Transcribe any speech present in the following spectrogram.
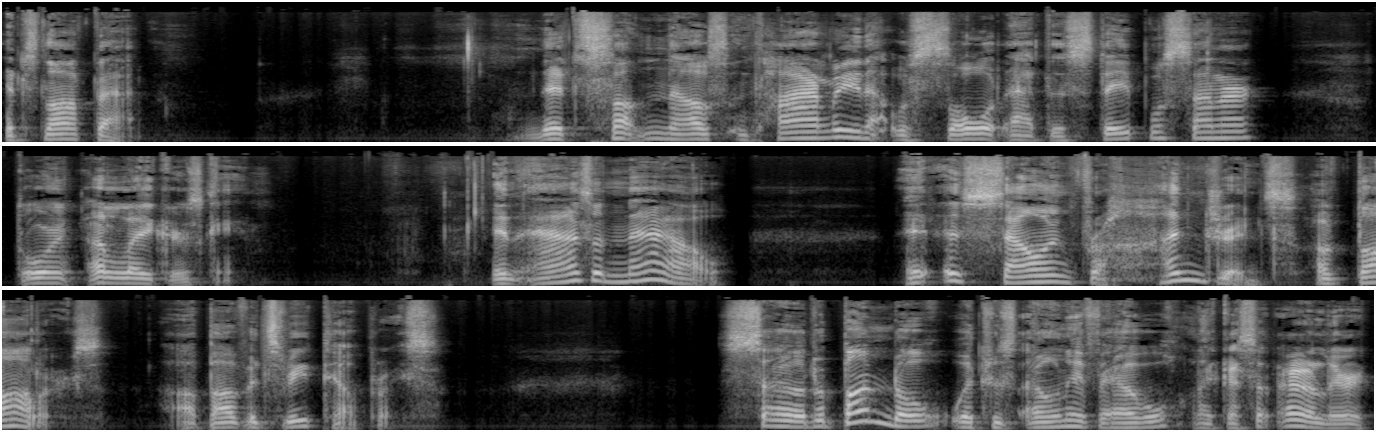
It's not that. It's something else entirely that was sold at the Staples Center during a Lakers game. And as of now, it is selling for hundreds of dollars above its retail price. So the bundle, which was only available, like I said earlier,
